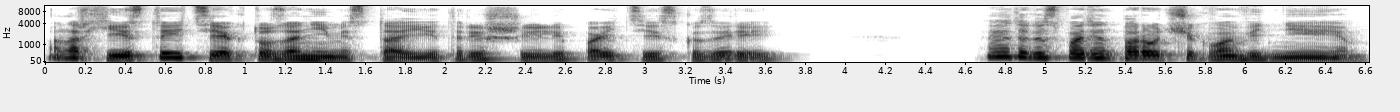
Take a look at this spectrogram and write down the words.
Анархисты и те, кто за ними стоит, решили пойти с козырей. Это, господин поручик, вам виднее.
